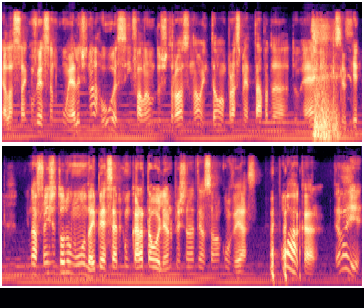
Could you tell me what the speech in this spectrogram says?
ela sai conversando com o Elliot na rua, assim, falando dos troços. Não, então, a próxima etapa da, do reggae, não sei o quê. Na frente de todo mundo, aí percebe que um cara tá olhando, prestando atenção na conversa. Porra, cara, pela aí.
